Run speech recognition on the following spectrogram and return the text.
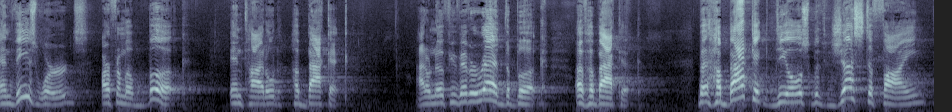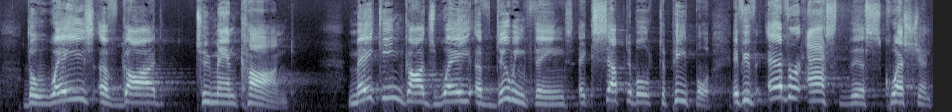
And these words are from a book entitled Habakkuk. I don't know if you've ever read the book of Habakkuk, but Habakkuk deals with justifying the ways of God to mankind, making God's way of doing things acceptable to people. If you've ever asked this question,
